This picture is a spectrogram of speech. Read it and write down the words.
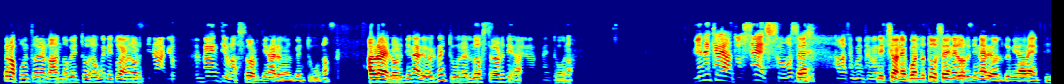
però appunto nell'anno 21. Quindi tu hai un ordinario nel 20 e uno straordinario nel 21. Avrai l'ordinario del 21 e lo straordinario del 21. Viene creato se solo se alla seguente condizione, quando tu sei nell'ordinario del 2020,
